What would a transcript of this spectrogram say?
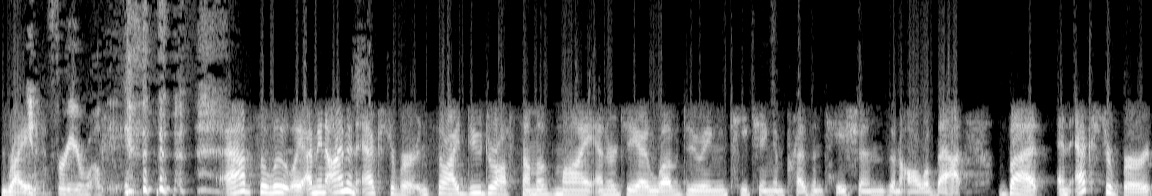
right you know, for your well-being. Absolutely. I mean, I'm an extrovert, and so I do draw some of my energy. I love doing teaching and presentations and all of that. But an extrovert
